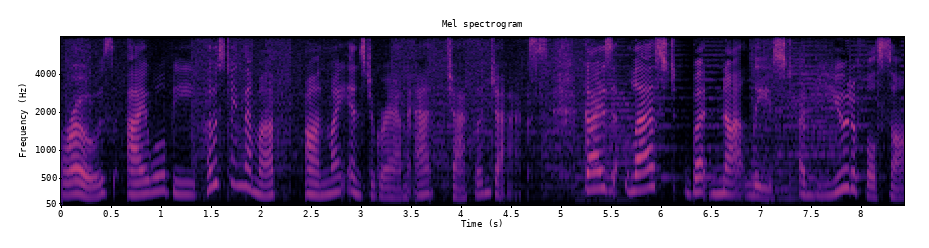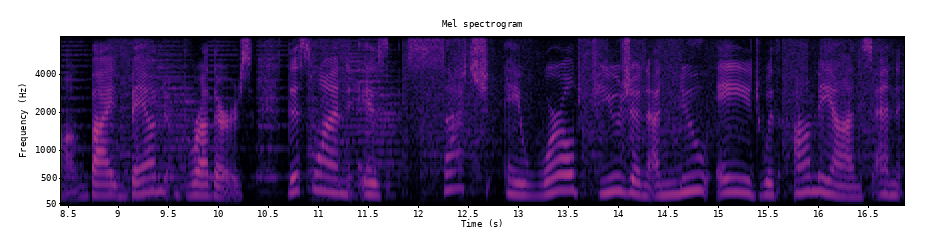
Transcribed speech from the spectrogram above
pros, I will be posting them up on my Instagram at Jacqueline Jax. Guys, last but not least, a beautiful song by Band Brothers. This one is such a world fusion, a new age with ambiance and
